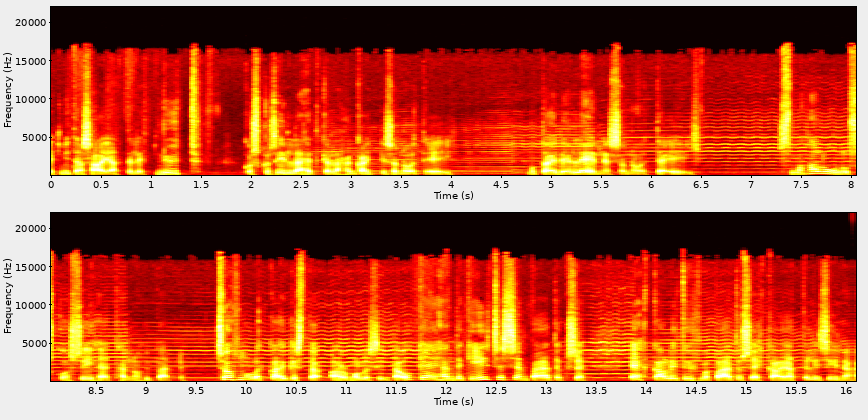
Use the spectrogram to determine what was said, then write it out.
että mitä sä ajattelet nyt, koska sillä hetkellä hän kaikki sanoi, että ei. Mutta edelleen ne sanoi, että ei. Sitten mä haluan uskoa siihen, että hän on hypännyt. Se on mulle kaikista armollisinta. Okei, hän teki itse sen päätöksen. Ehkä oli tyhmä päätös, ehkä ajatteli siinä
